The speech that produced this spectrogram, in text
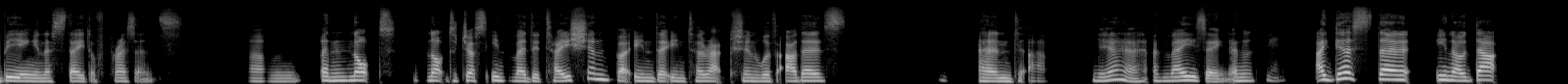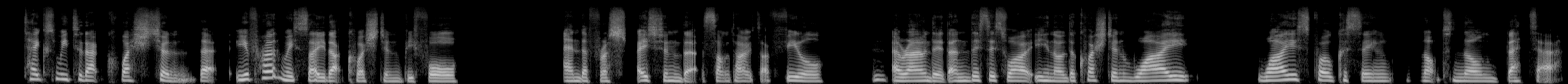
being in a state of presence. Um, and not not just in meditation, but in the interaction with others. And uh, yeah, amazing. And yeah. I guess that you know that takes me to that question that you've heard me say that question before, and the frustration that sometimes I feel mm. around it. And this is why, you know, the question why why is focusing not known better?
